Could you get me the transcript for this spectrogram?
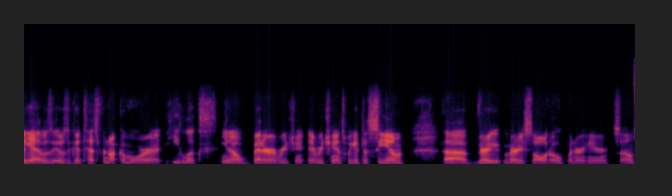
but yeah, it was it was a good test for Nakamura. He looks you know better every ch- every chance we get to see him. Uh, very very solid opener here. So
